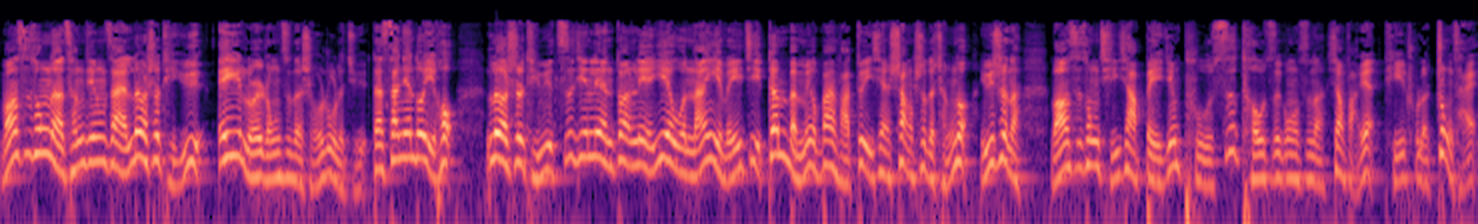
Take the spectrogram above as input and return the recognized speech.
王思聪呢，曾经在乐视体育 A 轮融资的时候入了局，但三年多以后，乐视体育资金链断裂，业务难以为继，根本没有办法兑现上市的承诺。于是呢，王思聪旗下北京普斯投资公司呢，向法院提出了仲裁。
